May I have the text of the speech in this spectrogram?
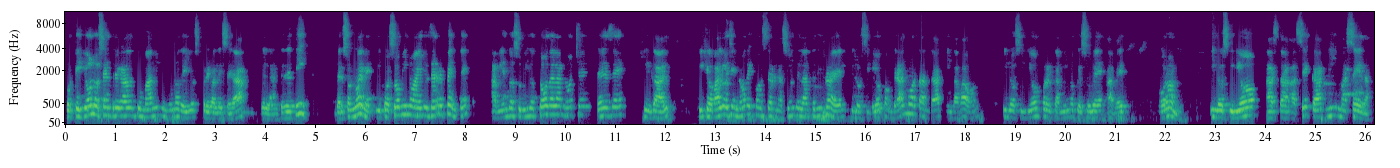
porque yo los he entregado en tu mano y ninguno de ellos prevalecerá delante de ti. Verso 9. Y Josué vino a ellos de repente, habiendo subido toda la noche desde Gilgal, y Jehová los llenó de consternación delante de Israel y los siguió con gran mortandad en Gabaón y los siguió por el camino que sube a Bet Orón y los hirió hasta Aseca y Maceda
